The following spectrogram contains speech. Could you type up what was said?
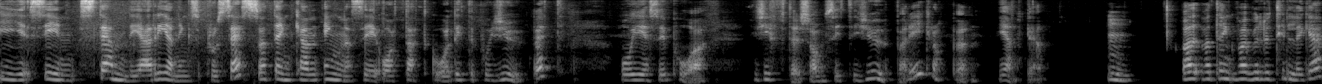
i sin ständiga reningsprocess så att den kan ägna sig åt att gå lite på djupet och ge sig på gifter som sitter djupare i kroppen egentligen. Mm. Vad, vad, tänk, vad vill du tillägga?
